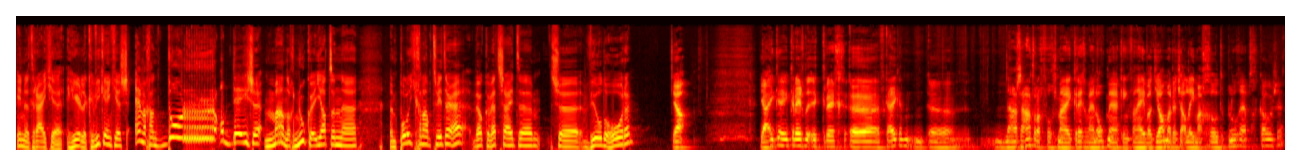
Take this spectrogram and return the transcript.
in het rijtje heerlijke weekendjes. En we gaan door op deze maandag. Noeke, je had een, uh, een polletje gedaan op Twitter. Hè? Welke wedstrijd uh, ze wilden horen. Ja, ja ik, ik kreeg, de, ik kreeg uh, even kijken, na zaterdag volgens mij kregen wij een opmerking van... hey, wat jammer dat je alleen maar grote ploegen hebt gekozen.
